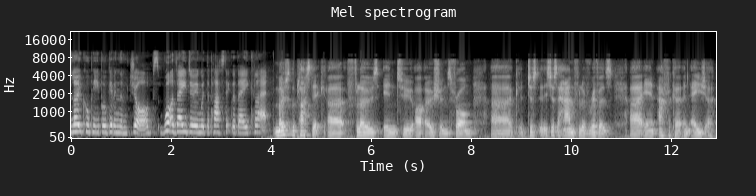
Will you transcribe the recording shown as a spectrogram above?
local people, giving them jobs. What are they doing with the plastic that they collect? most of the plastic uh, flows into our oceans from uh, just it's just a handful of rivers uh, in Africa and Asia.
